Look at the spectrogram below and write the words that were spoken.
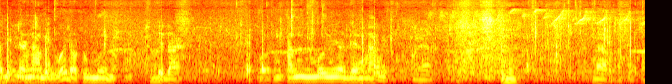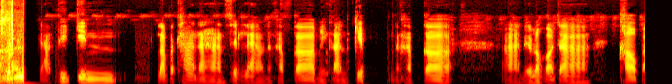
คันนี้แรงน้ำอยู่ไว้ดอกทุกมือน่ะจะได้ขอสำคัญมือเนี่ยแรงน้ำน้ำจากที่กินรับประทานอาหารเสร็จแล้วนะครับ ก็มีการเก็บนะครับก็อ่าเดี๋ยวเราก็จะเข้าไป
